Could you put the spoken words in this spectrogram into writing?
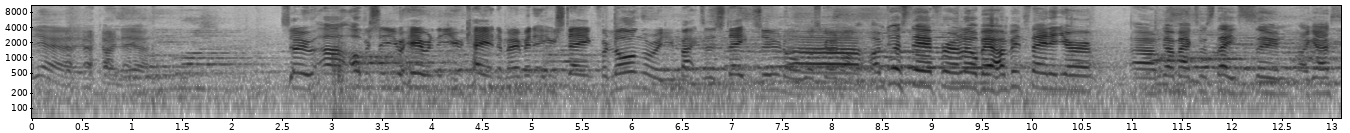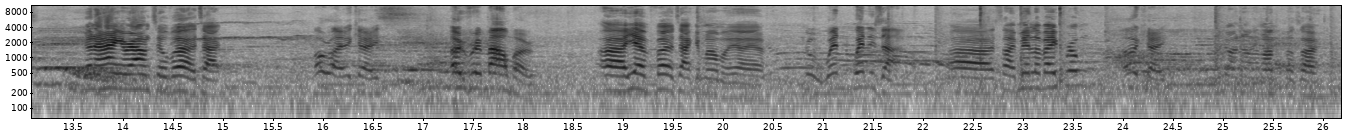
Yeah, yeah kind of, yeah. So uh, obviously you're here in the UK at the moment. Are you staying for long, or are you back to the States soon, or what's going on? Uh, I'm just here for a little bit. I've been staying in Europe. Uh, I'm going back to the States soon, I guess. I'm gonna hang around till Vert Attack. All right, okay. Over in Malmo. Uh, yeah, Vert Attack in Malmo. Yeah, yeah. Cool. When when is that? Uh, it's like middle of April. Okay. We've got another month or so.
